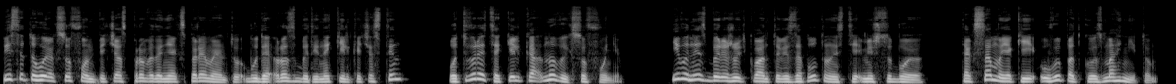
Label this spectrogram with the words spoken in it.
Після того, як софон під час проведення експерименту буде розбитий на кілька частин, утвориться кілька нових софонів, і вони збережуть квантові заплутаності між собою, так само, як і у випадку з магнітом.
